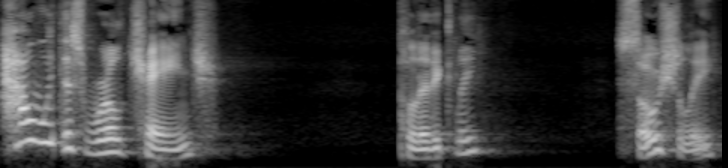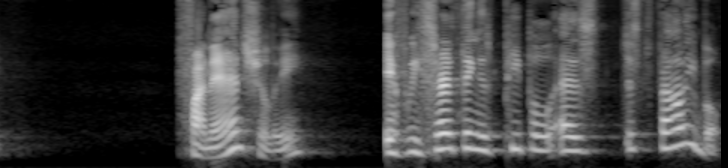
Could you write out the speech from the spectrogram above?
How would this world change politically, socially, financially, if we start thinking of people as just valuable?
